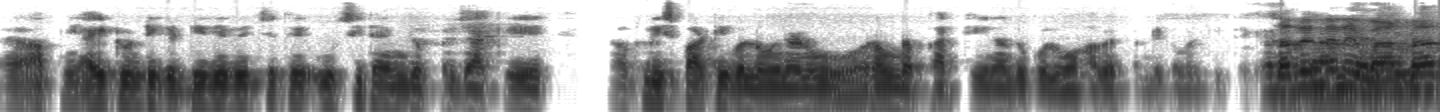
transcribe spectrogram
ਆਪਣੀ i20 ਗੱਡੀ ਦੇ ਵਿੱਚ ਤੇ ਉਸੇ ਟਾਈਮ ਦੇ ਉੱਪਰ ਜਾ ਕੇ ਪੁਲਿਸ ਪਾਰਟੀ ਵੱਲੋਂ ਇਹਨਾਂ ਨੂੰ ਰਾਉਂਡ ਅਪ ਕਰਕੇ ਇਹਨਾਂ ਦੇ ਕੋਲੋਂ ਆਹ ਵੈਪਨ ਰਿਕਵਰ ਕੀਤੇ ਗਏ। ਸਰ ਇਹਨਾਂ ਨੇ ਵਾਰਦਾਤ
